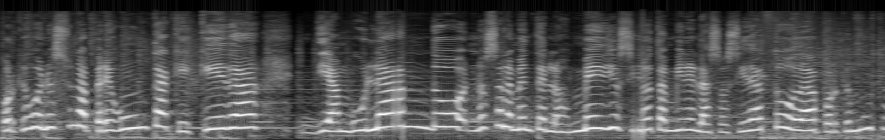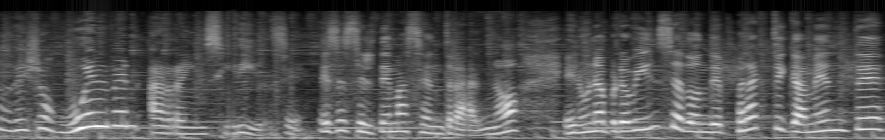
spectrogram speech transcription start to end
porque bueno, es una pregunta que queda deambulando no solamente en los medios, sino también en la sociedad toda, porque muchos de ellos vuelven a reincidir. Ese es el tema central, ¿no? En una provincia donde prácticamente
